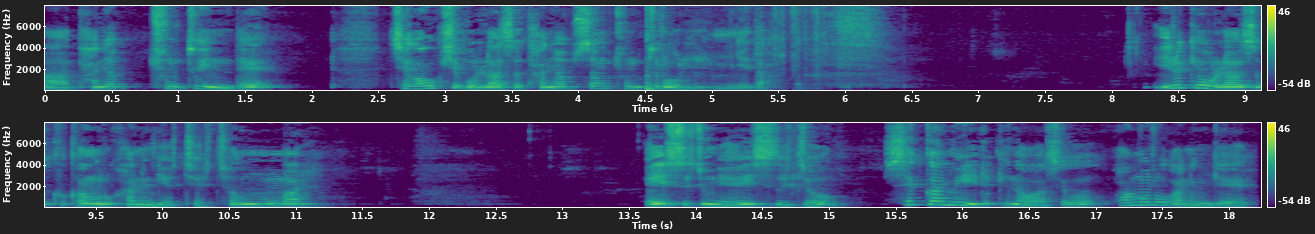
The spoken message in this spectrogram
아, 단엽 중투인데 제가 혹시 몰라서 단엽성 중투로 올립니다. 이렇게 올라와서 극강으로 가는 게제 정말 에이스 중에 에이스죠. 색감이 이렇게 나와서 황으로 가는 게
